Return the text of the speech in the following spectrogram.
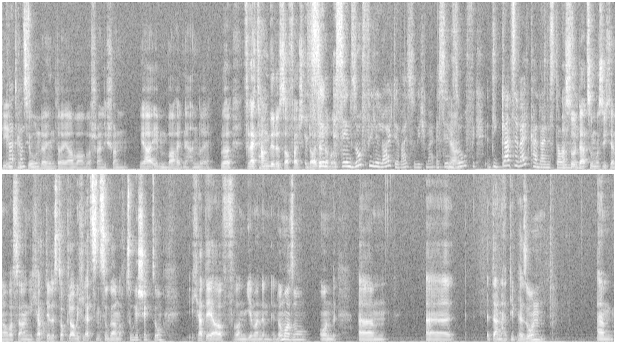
Die Kann- Intention dahinter, ja, war wahrscheinlich schon. Ja, eben, war halt eine andere. Oder vielleicht haben wir das auch falsch Es gedeutet, sehen, aber. es sehen so viele Leute, weißt du, wie ich meine? Es sehen Ja. so viel. Die ganze Welt kann deine Story Achso, sehen. dazu muss ich dir noch was sagen. Ich habe dir das doch, glaube ich, letztens sogar noch zugeschickt so. Ich hatte ja von jemandem eine Nummer so und ähm, äh, dann hat die Person ähm,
